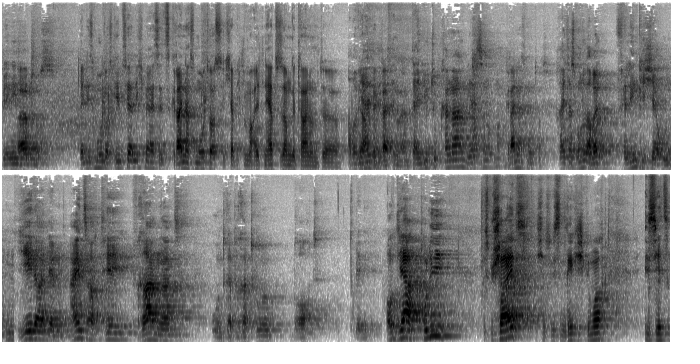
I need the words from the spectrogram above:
Benny Ähm, Motors. Bennys Motors gibt es ja nicht mehr, ist jetzt Greiners Motors. Ich habe mich mit meinem alten Herr zusammengetan und äh, Aber wie ja, heißt wir greifen an. dein YouTube-Kanal? Wie heißt du nochmal? Greiners Motors. Das Modell, aber verlinke ich ja unten. Jeder, der mit 1.8T Fragen hat und Reparatur braucht, Benny. Und ja, Pulli, ist Bescheid. Ich habe es ein bisschen dreckig gemacht. Ist jetzt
